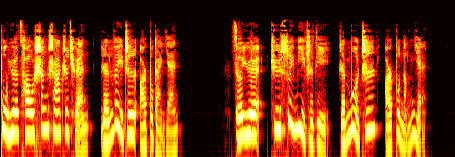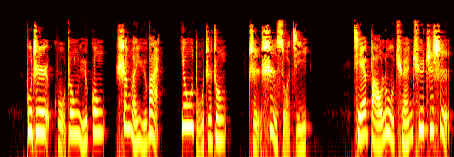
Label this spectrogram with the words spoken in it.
不约操生杀之权，人畏之而不敢言；则曰居岁密之地，人莫知而不能言。不知古中于公，声闻于外，幽独之中，指示所及。且保禄全屈之事，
